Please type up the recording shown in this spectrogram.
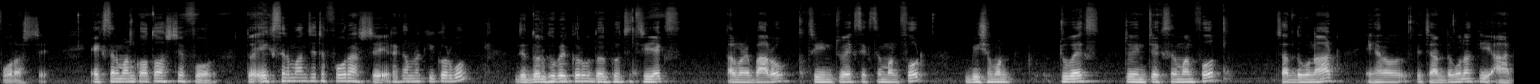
ফোর আসছে। এক্সের মান কত আসছে? ফোর তো এক্সের মান যেটা ফোর আসছে, এটাকে আমরা কী করব? যে দৈর্ঘ্য বের করব, দৈর্ঘ্য হচ্ছে থ্রি এক্স তার মানে বারো থ্রি ইন্টু এক্স এক্সের মান ফোর বি সমান two x two into x মান ফোর চার দুগুণ আট, এখানেও চার দুগুণা কি আট।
